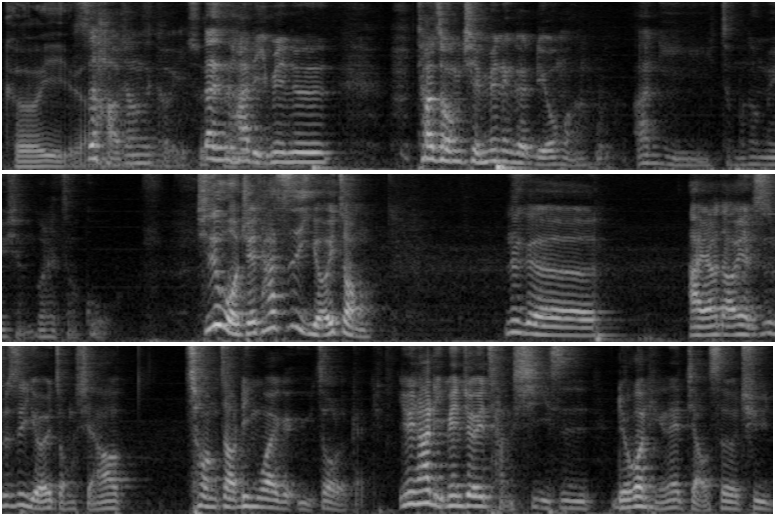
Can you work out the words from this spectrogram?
可以的是。好像是可以，是但是他里面就是他从前面那个流氓啊，你怎么都没有想过来找过我？其实我觉得他是有一种那个阿瑶导演是不是有一种想要创造另外一个宇宙的感觉？因为它里面就有一场戏是刘冠廷那角色去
